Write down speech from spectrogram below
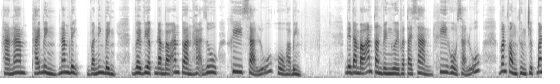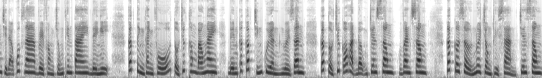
Hà Nam, Thái Bình, Nam Định và Ninh Bình về việc đảm bảo an toàn hạ du khi xả lũ Hồ Hòa Bình. Để đảm bảo an toàn về người và tài sản khi hồ xả lũ, Văn phòng Thường trực Ban Chỉ đạo Quốc gia về phòng chống thiên tai đề nghị các tỉnh, thành phố tổ chức thông báo ngay đến các cấp chính quyền, người dân, các tổ chức có hoạt động trên sông, ven sông, các cơ sở nuôi trồng thủy sản trên sông,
